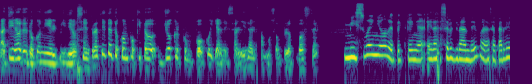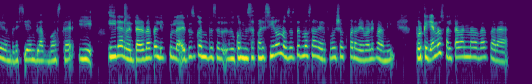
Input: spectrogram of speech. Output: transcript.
A ti no te tocó ni el videocentro, a ti te tocó un poquito, yo creo que un poco ya de salida, el famoso blockbuster. Mi sueño de pequeña era ser grande para sacar mi membresía en Blockbuster y ir a rentar una película. Entonces, cuando, cuando desaparecieron, nosotros no sabe, fue un shock para mi hermano y para mí, porque ya nos faltaba nada para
